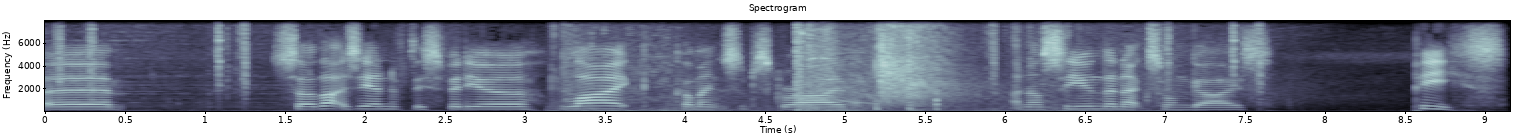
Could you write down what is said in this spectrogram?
um, so that is the end of this video. Like, comment, subscribe, and I'll see you in the next one, guys. Peace.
